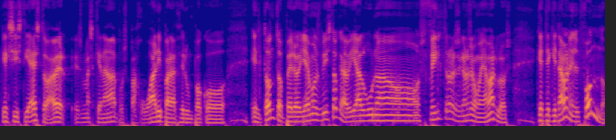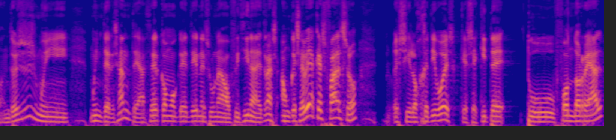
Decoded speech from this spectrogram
que existía esto. A ver, es más que nada pues para jugar y para hacer un poco el tonto, pero ya hemos visto que había algunos filtros, es que no sé cómo llamarlos, que te quitaban el fondo. Entonces eso es muy, muy interesante, hacer como que tienes una oficina detrás. Aunque se vea que es falso, si el objetivo es que se quite tu fondo real,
